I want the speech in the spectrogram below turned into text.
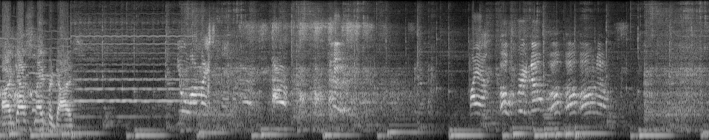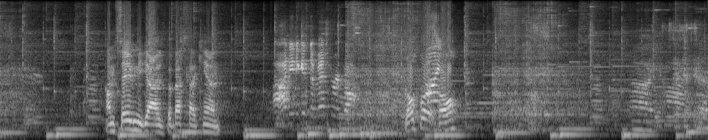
I got a sniper, guys. You are my sniper. Maya. Oh, frick, no. Oh, oh, oh, no. I'm saving you guys the best I can. I need to get the mystery box. Go for it, Cole. Ah, yeah.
